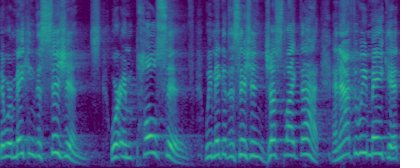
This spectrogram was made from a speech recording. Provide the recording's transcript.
That we're making decisions, we're impulsive. We make a decision just like that. And after we make it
